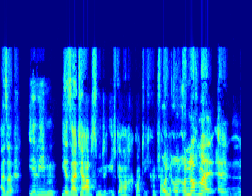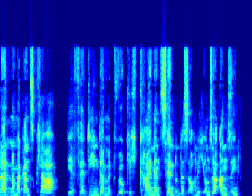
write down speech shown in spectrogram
Also, ihr Lieben, ihr seid ja absolut, ich, ach Gott, ich könnte schon Und, wieder. und, und nochmal, äh, ne, noch mal ganz klar, wir verdienen damit wirklich keinen Cent und das ist auch nicht unser Ansehen.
